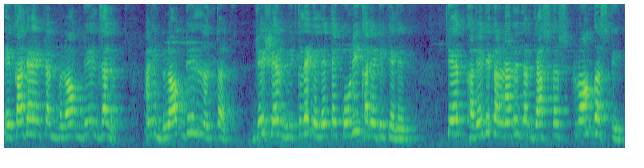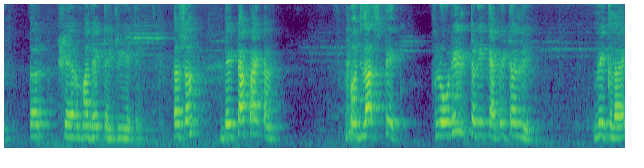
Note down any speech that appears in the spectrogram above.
एखाद्या याच्यात ब्लॉक डील झालं आणि ब्लॉक डील नंतर जे शेअर विकले गेले ते कोणी खरेदी केले? ते खरेदी करणारे जर जास्त स्ट्रॉंग असतील तर शेअरमध्ये तेजी येते. तसं डेटा पॅटर्न मधला स्टेक फ्लोरिन तरी कॅपिटलनी विकला आहे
